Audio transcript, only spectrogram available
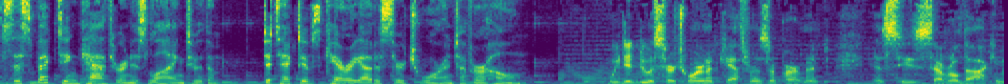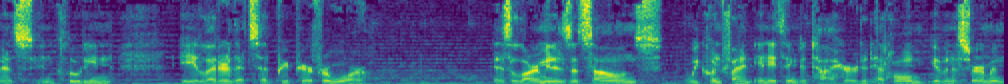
Suspecting Catherine is lying to them, detectives carry out a search warrant of her home. We did do a search warrant at Catherine's apartment and seized several documents, including a letter that said prepare for war. As alarming as it sounds, we couldn't find anything to tie her to at home given a sermon.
